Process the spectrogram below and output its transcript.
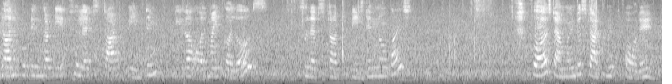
Done putting the tape. So let's start painting. These are all my colors. So let's start painting now guys. First I'm going to start with orange.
